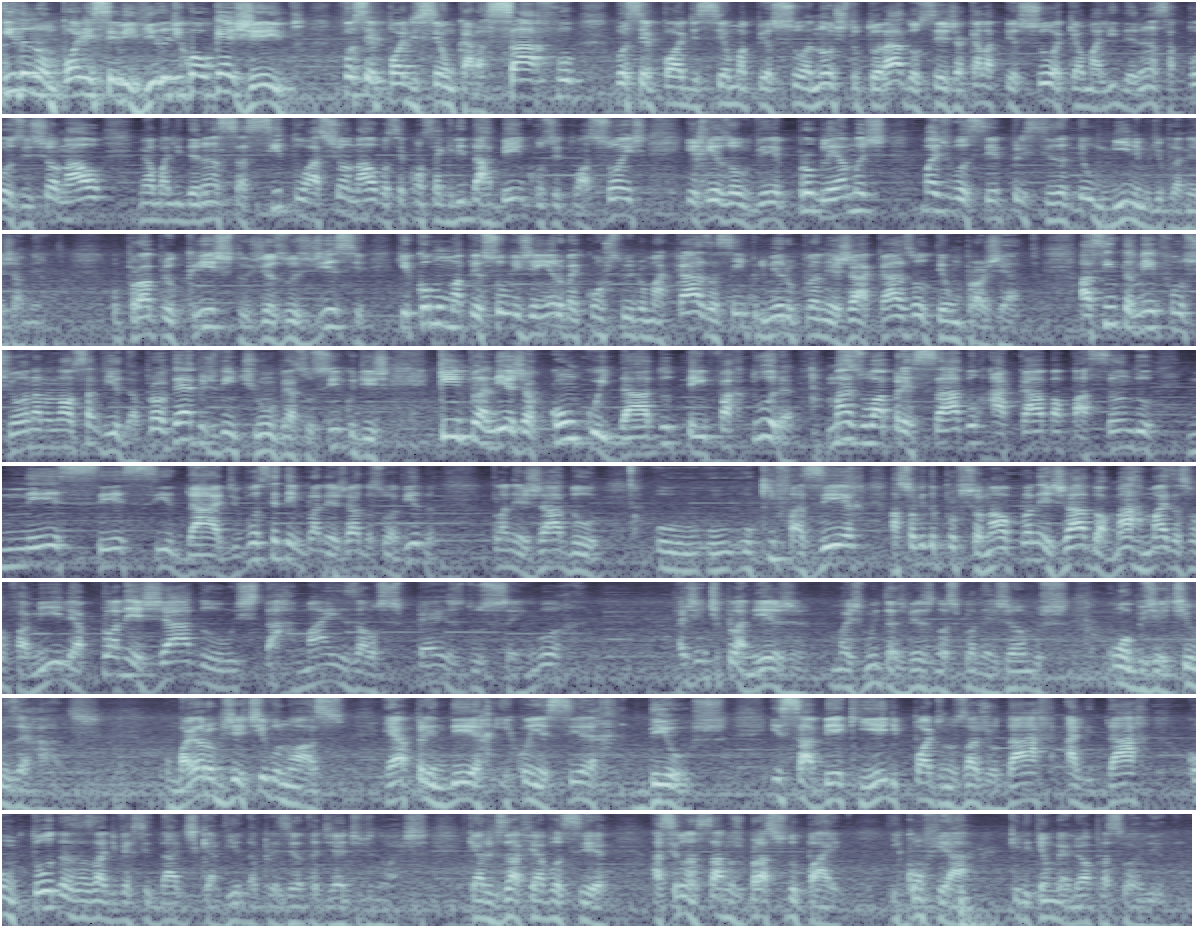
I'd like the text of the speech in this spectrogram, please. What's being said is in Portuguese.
vida não pode ser vivida de qualquer jeito. Você pode ser um cara safo, você pode ser uma pessoa não estruturada, ou seja, aquela pessoa que é uma liderança posicional, né, uma liderança situacional, você consegue lidar bem com situações e resolver problemas, mas você precisa ter o um mínimo de planejamento. O próprio Cristo, Jesus disse que como uma pessoa, um engenheiro vai construir uma casa sem primeiro planejar a casa ou ter um projeto. Assim também funciona na nossa vida. Provérbios 21, verso 5 diz: Quem planeja com cuidado tem fartura, mas o apressado acaba passando necessidade. Você tem planejado a sua vida? planejado o, o, o que fazer, a sua vida profissional, planejado amar mais a sua família, planejado estar mais aos pés do Senhor? A gente planeja, mas muitas vezes nós planejamos com objetivos errados. O maior objetivo nosso é aprender e conhecer Deus e saber que Ele pode nos ajudar a lidar com todas as adversidades que a vida apresenta diante de nós. Quero desafiar você a se lançar nos braços do Pai e confiar que Ele tem o melhor para a sua vida.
